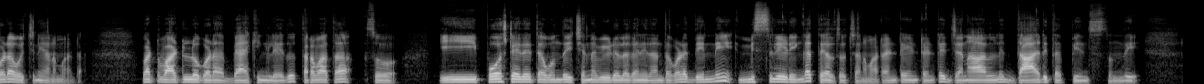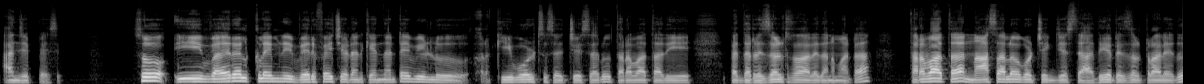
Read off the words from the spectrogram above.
కూడా వచ్చినాయి అనమాట బట్ వాటిల్లో కూడా బ్యాకింగ్ లేదు. తర్వాత సో ఈ పోస్ట్ ఏదైతే ఉందో ఈ చిన్న వీడియోలో కానీ ఇదంతా కూడా దీన్ని మిస్లీడింగ్గా తేల్చొచ్చు అనమాట అంటే ఏంటంటే జనాల్ని దారి తప్పిస్తుంది అని చెప్పేసి. సో ఈ వైరల్ క్లెయిమ్ని వెరిఫై చేయడానికి ఏంటంటే వీళ్ళు కీబోర్డ్స్ సెర్చ్ చేశారు. తర్వాత అది పెద్ద రిజల్ట్ రాలేదన్నమాట తర్వాత నాసాలో కూడా చెక్ చేస్తే అదే రిజల్ట్ రాలేదు.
